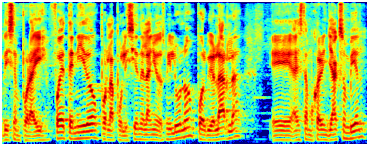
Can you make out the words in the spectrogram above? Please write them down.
dicen por ahí. Fue detenido por la policía en el año 2001 por violarla eh, a esta mujer en Jacksonville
